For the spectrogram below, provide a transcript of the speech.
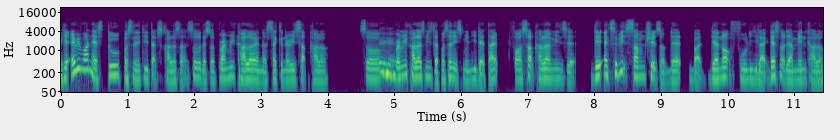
Okay, everyone has two personality types colors. ah. So there's a primary color and a secondary sub color. So Mhm. primary colors means that person is mainly that type. For sub color means that they exhibit some traits of that, but they're not fully like that's not their main color.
